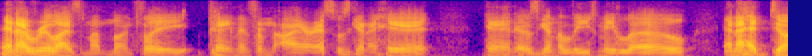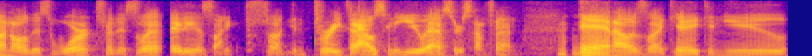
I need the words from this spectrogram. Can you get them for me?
And I realized my monthly payment from the IRS was gonna hit, and it was gonna leave me low. And I had done all this work for this lady. It's like fucking three thousand US or something. Mhm. And I was like, hey, can you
